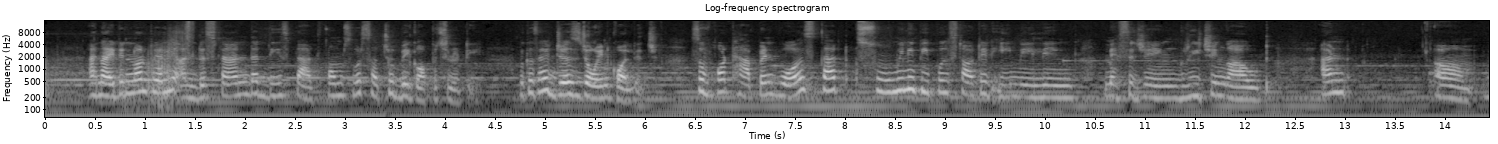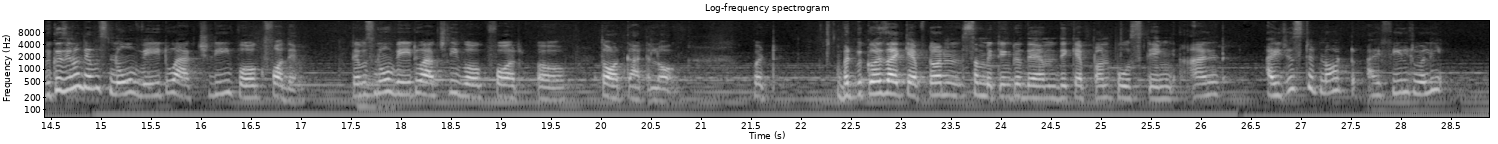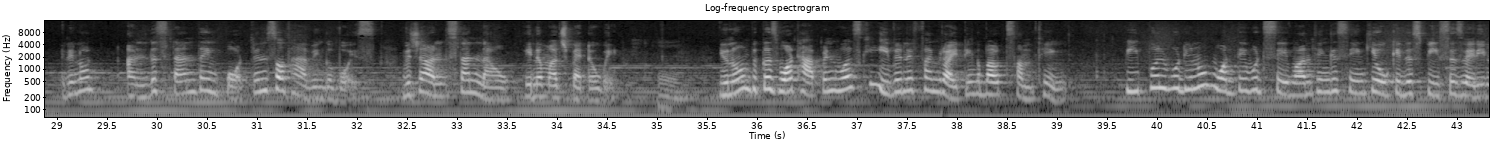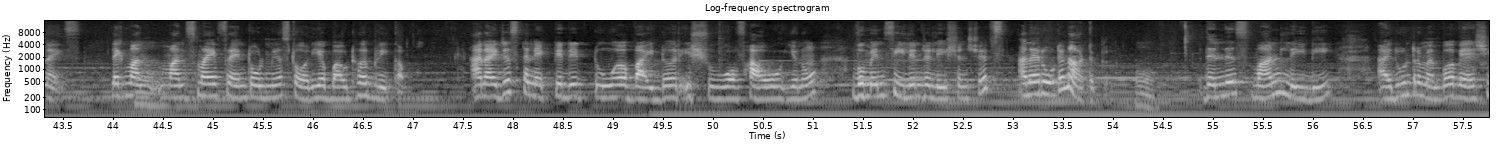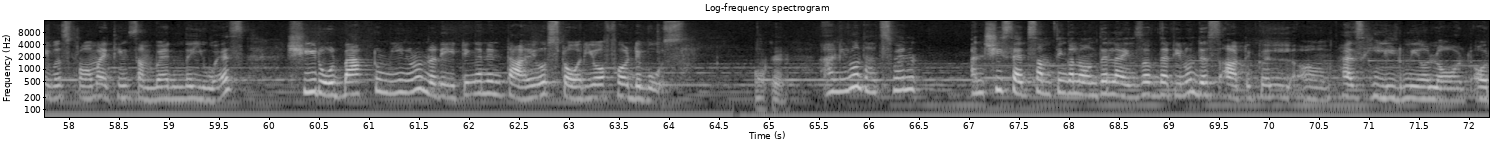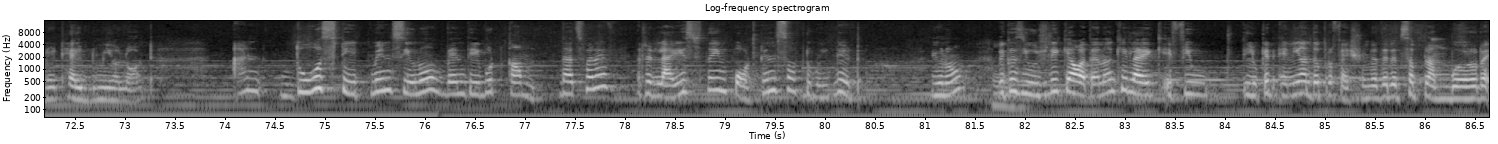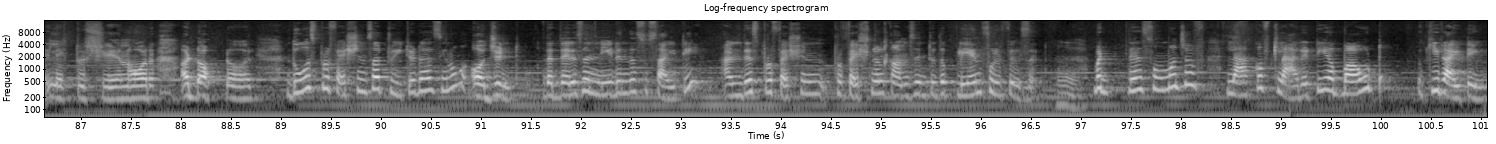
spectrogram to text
and I did not really understand that these platforms were such a big opportunity because I just joined college. So, what happened was that so many people started emailing, messaging, reaching out, and um, because you know there was no way to actually work for them, there was no way to actually work for uh, Thought Catalog, but but because i kept on submitting to them they kept on posting. And i just did not i feel really I did not understand the importance of having a voice which i understand now in a much better way you know because what happened was ki even if i'm writing about something people would you know what they would say one thing is saying ki okay this piece is very nice. Like one, hmm. once my friend told me a story about her breakup and i just connected it to a wider issue of how you know women feel in relationships and i wrote an article. Hmm. Then this one lady i don't remember where she was from i think somewhere in the us she wrote back to me you know narrating an entire story of her divorce. Okay and you know that's when and she said something along the lines of that you know this article um, has healed me a lot or it helped me a lot. And those statements you know when they would come that's when i realized the importance of doing it you know. Hmm. Because usually kya hota na ki like if you look at any other profession whether it's a plumber or an electrician or a doctor those professions are treated as you know urgent that there is a need in the society and this profession professional comes into the play and fulfills it but there's so much of lack of clarity about key writing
